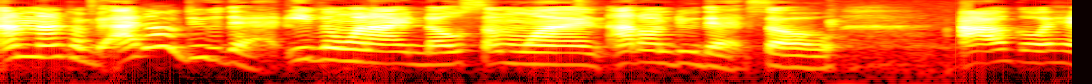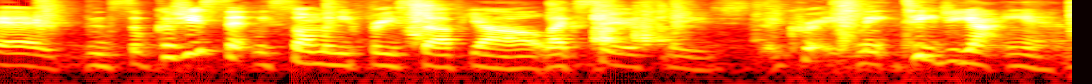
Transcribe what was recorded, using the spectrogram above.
I'm not gonna be, I don't do that. Even when I know someone, I don't do that. So I'll go ahead and so, cause she sent me so many free stuff, y'all. Like seriously, TGIN.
